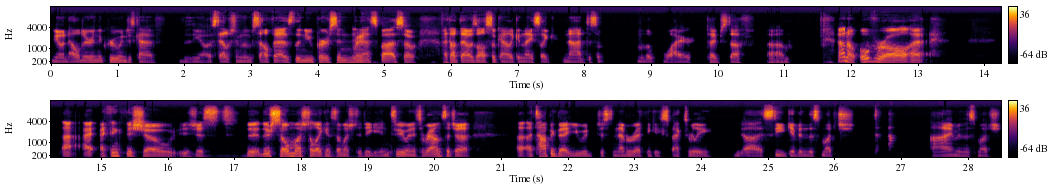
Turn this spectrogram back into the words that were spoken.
you know an elder in the crew and just kind of you know establishing themselves as the new person in that spot. So I thought that was also kind of like a nice like nod to some of the wire type stuff. Um, I don't know. Overall, I I I think this show is just there's so much to like and so much to dig into, and it's around such a a topic that you would just never I think expect to really uh, see given this much time and this much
